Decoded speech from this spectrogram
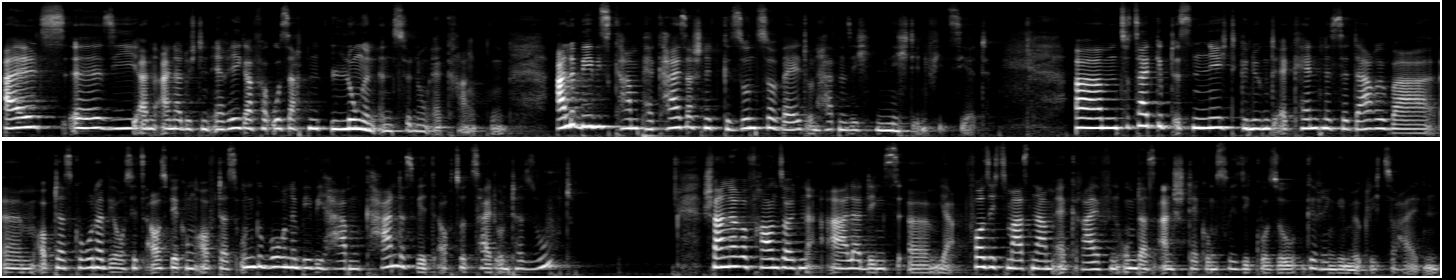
als äh, sie an einer durch den Erreger verursachten Lungenentzündung erkrankten. Alle Babys kamen per Kaiserschnitt gesund zur Welt und hatten sich nicht infiziert. Ähm, zurzeit gibt es nicht genügend Erkenntnisse darüber, ähm, ob das Coronavirus jetzt Auswirkungen auf das ungeborene Baby haben kann. Das wird auch zurzeit untersucht. Schwangere Frauen sollten allerdings ähm, ja, Vorsichtsmaßnahmen ergreifen, um das Ansteckungsrisiko so gering wie möglich zu halten.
